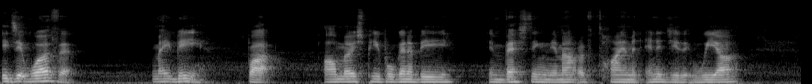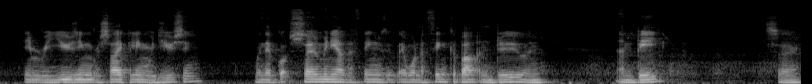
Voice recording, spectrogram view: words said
Is it worth it? Maybe. But are most people going to be investing the amount of time and energy that we are in reusing, recycling, reducing when they've got so many other things that they want to think about and do and and be? So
